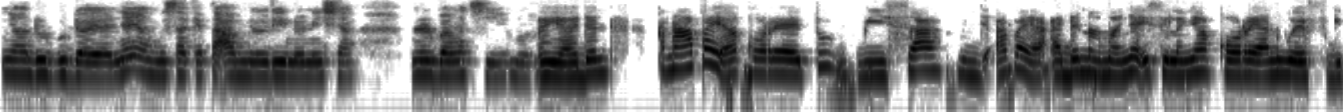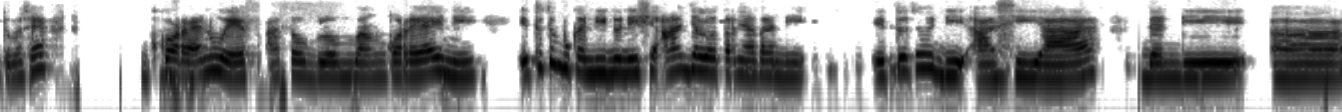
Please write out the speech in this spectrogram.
nyadur budayanya yang bisa kita ambil di Indonesia. Bener banget sih menurut. Iya dan kenapa ya Korea itu bisa apa ya ada namanya istilahnya Korean Wave gitu maksudnya Korean Wave atau gelombang Korea ini itu tuh bukan di Indonesia aja loh ternyata nih. Itu tuh di Asia dan di uh,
